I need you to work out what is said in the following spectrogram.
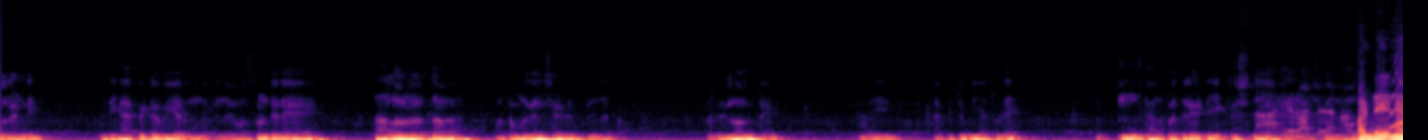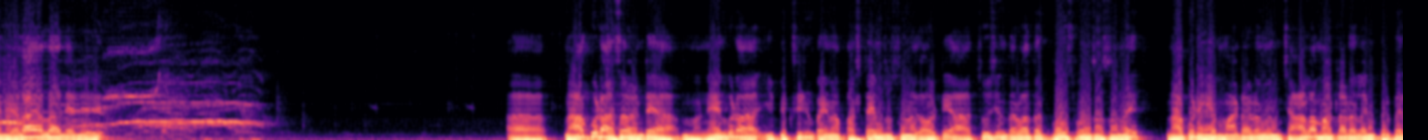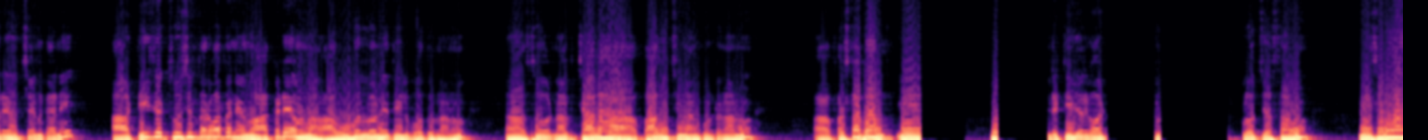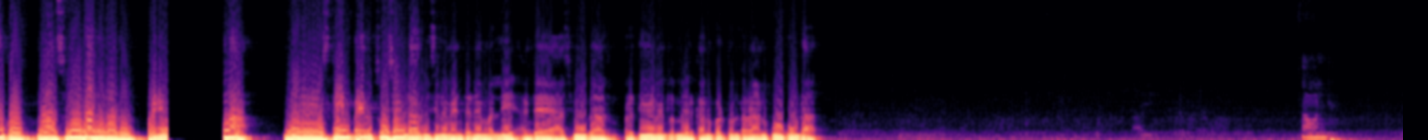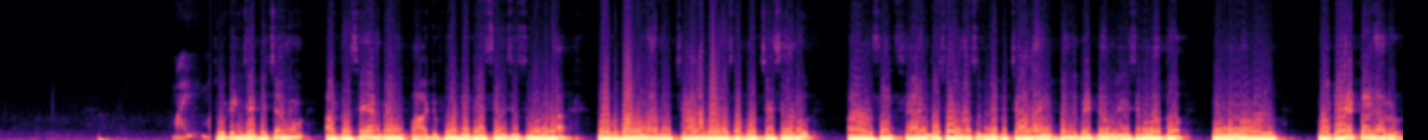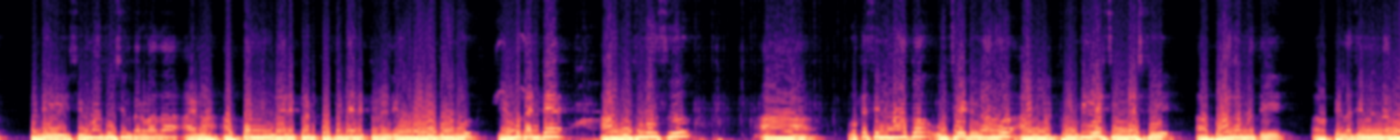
Afternoon అండి very happy to beer ముందు కిందకి వస్తుంటేనే చాలా రోజులతో మా తమ్ముడు గెలిచాడు కింద. Very long time very happy to be here today Ganapathi Reddy Krishna చెప్పండి నేను ఎలా వెళ్ళాలి అనేది. నాకు కూడా అసలు అంటే నేను కూడా ఈ బిగ్ స్క్రీన్ పైన ఫస్ట్ టైం చూస్తున్నా కాబట్టి ఆ చూసిన తర్వాత గూస్ ఫోన్స్ వస్తున్నాయి. నాకు కూడా ఏం మాట్లాడాలని చాలా మాట్లాడాలని ప్రిపేర్ అయ్యి వచ్చాను కానీ ఆ టీజర్ చూసిన తర్వాత నేను అక్కడే ఉన్నా ఆ ఊహల్లోనే తేలిపోతున్నాను. సో నాకు చాలా బాగా వచ్చింది అనుకుంటున్నాను. ఫస్ట్ ఆఫ్ ఆల్ ఈ టీజర్ కాబట్టి క్లోజ్ చేస్తాము ఈ సినిమాకు మా అశ్విన్ బాబు గారు మీరు స్క్రీన్ పైన చూసిన తెలిసిన చూసిన వెంటనే మళ్ళీ అంటే అశ్విన్ గారు ప్రతి ఈవెంట్లో మీరు కనపడుతుంటారు అనుకోకుండా. సౌండ్ షూటింగ్ చేయించాము at the same time forty four degree సెల్సియస్లో కూడా మాకు బాగా చాలా బాగా సపోర్ట్ చేశారు. Sir thank you so much మీకు చాలా ఇబ్బంది పెట్టాము ఈ సినిమాతో. మేము మా డైరెక్టర్ గారు అంటే ఈ సినిమా చూసిన తర్వాత ఆయన అప్కమింగ్ డైరెక్టర్ కొత్త డైరెక్టర్ అని ఎవరు అనుకోరు. ఎందుకంటే ఆ విజువల్స్ ఒక సినిమాతో వచ్చేటి కాదు. ఆయన ట్వంటీ ఇయర్స్ ఇండస్ట్రీ భాగమతి పిల్ల జమీందారు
